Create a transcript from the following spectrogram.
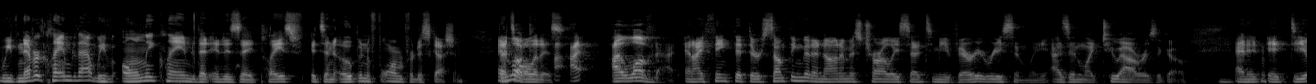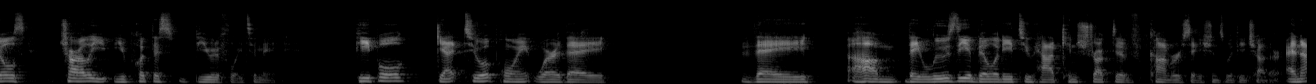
we've never claimed that. We've only claimed that it is a place. It's an open forum for discussion. That's look, all it is. I, I love that. And I think that there's something that Anonymous Charlie said to me very recently, as in like two hours ago. And it, it deals, Charlie, you put this beautifully to me. People get to a point where they they um, they lose the ability to have constructive conversations with each other. And I,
